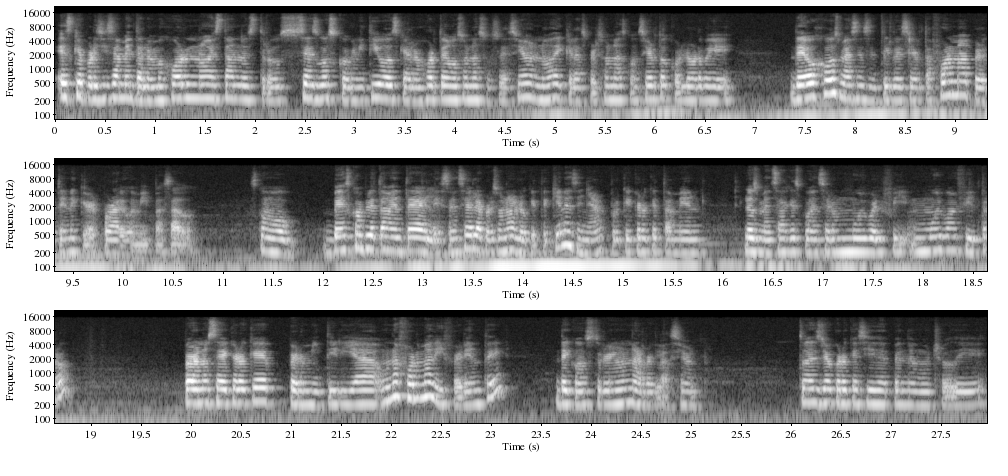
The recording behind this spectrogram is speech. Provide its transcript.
es que precisamente a lo mejor no están nuestros sesgos cognitivos, que a lo mejor tenemos una asociación, ¿no? De que las personas con cierto color de, de ojos me hacen sentir de cierta forma, pero tiene que ver por algo en mi pasado. Es como ves completamente la esencia de la persona o lo que te quiere enseñar, porque creo que también los mensajes pueden ser un muy buen, muy buen filtro. Pero no sé, creo que permitiría una forma diferente de construir una relación. Entonces yo creo que sí depende mucho de,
